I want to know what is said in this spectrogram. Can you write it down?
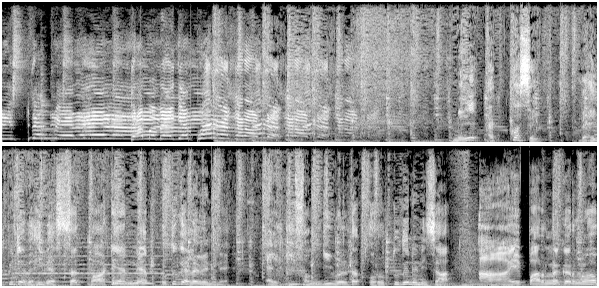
මිස්ටර් පෙරේරා තම මේගේ පරණ කරන්න. මේ ඇක්වසේ වැහිපිට වැහි වැස්සත් පාට යන්න පොතු ගැලවෙන්න ඇල්ගි ෆංගිවලටත් ඔරොත්තු දෙන නිසා ආය පරණ කරනවා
